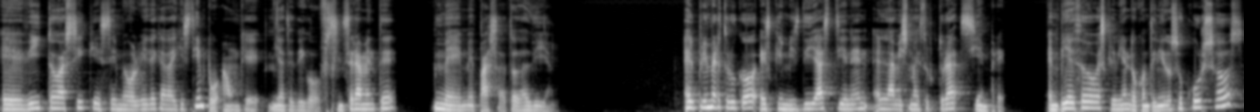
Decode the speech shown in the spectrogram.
evito así que se me olvide cada X tiempo, aunque ya te digo, sinceramente me, me pasa todavía. El primer truco es que mis días tienen la misma estructura siempre. Empiezo escribiendo contenidos o cursos,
